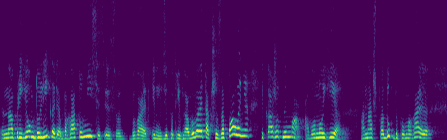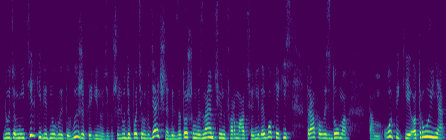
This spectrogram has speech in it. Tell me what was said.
на прийом до лікаря багато місяців буває іноді потрібно. А буває так, що запалення і кажуть, нема, а воно є. А наш продукт допомагає людям не тільки відновити, вижити іноді, бо що люди потім вдячні за те, що ми знаємо цю інформацію. Не дай Бог, якісь трапились вдома там опіки, отруєння.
